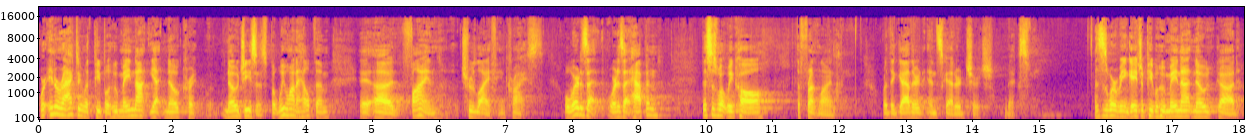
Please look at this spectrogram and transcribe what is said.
We're interacting with people who may not yet know, know Jesus, but we want to help them uh, find true life in Christ. Well, where does, that, where does that happen? This is what we call the front line, where the gathered and scattered church mix. This is where we engage with people who may not know God,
